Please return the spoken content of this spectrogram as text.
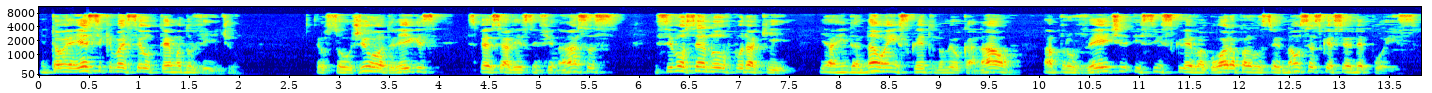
Então é esse que vai ser o tema do vídeo. Eu sou Gil Rodrigues, especialista em finanças, e se você é novo por aqui e ainda não é inscrito no meu canal, aproveite e se inscreva agora para você não se esquecer depois.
